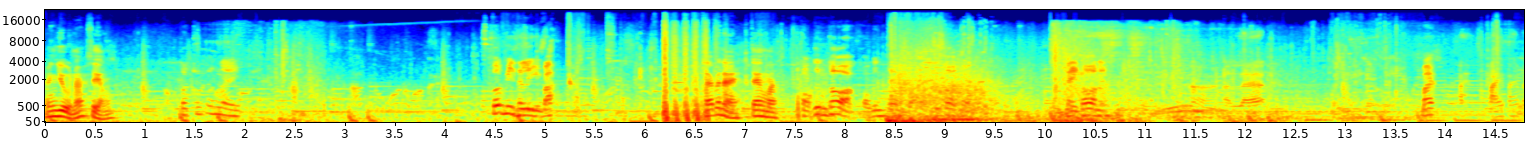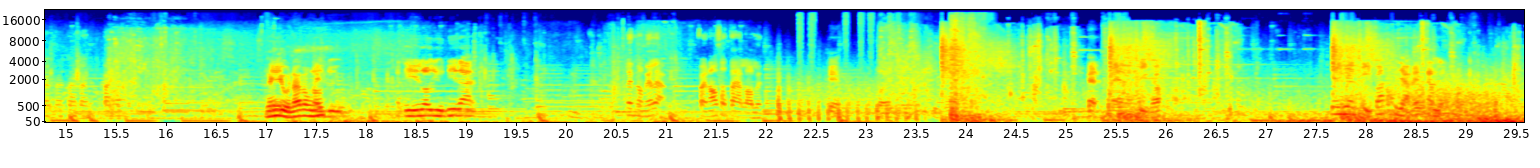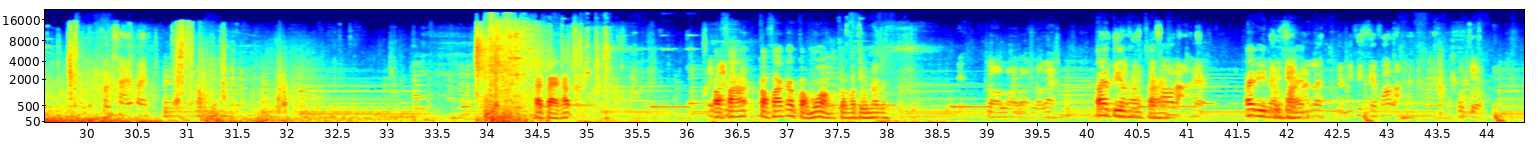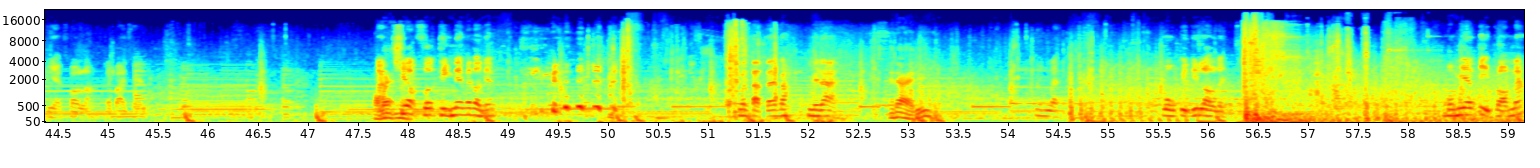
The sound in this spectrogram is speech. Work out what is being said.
ยังอยู่นะเสียงเขาชุบข้างในรถมีสลิงปะใช้ไปไหน แจ้งมา ขอขึ้นท่ออะขอขึ้นท่อขึ้นท่อก่อนในท่อนะอ่านั่นแหละไปไปไปไปไปไปไปไปยังอยู่นะตรงนี้เาอยู่ทีนี้เราอยู่นี่ได้ เล่นตรงนี้แหละไฟนอลสแตนเราเลยโอเคสวยแปดแปดสี่ครับยังยังสี่ปะอยากให้กันเหรอ ต้องใช้ไปโอเคแปดแปดครับในกอบ้านฟ้ากอฟ้ากับกอม่วงตรงประตูนั่นเลยโอเครอรอรอรอได้ ใต้ตีนทางซ้ายเฝ้าหลังให้ใต้ตีนอทางยู่ซ้าฝั่ยงนั้นเลยเดี๋ยวนี้พี่เคเฝ้าหลังให้โอเคโอเคเนี่ยเข้าหลังสบายใจแล้วขอแวะตัดเชือกเฟิร์สทิ้งได้ไหมตอนเนี้ย มันตัดได้ปะไม่ได้ไม่ได้ดิ ไม่เป็นไรวงปิดที่เราเลยผมมีอันติพร้อมนะ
